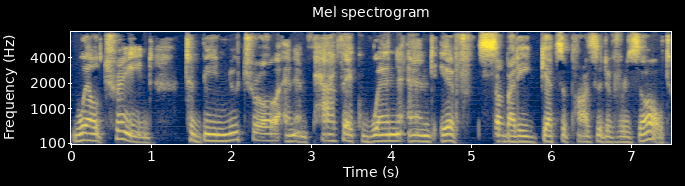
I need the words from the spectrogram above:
well trained, to be neutral and empathic when and if somebody gets a positive result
